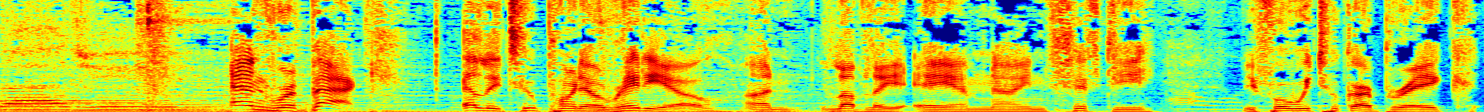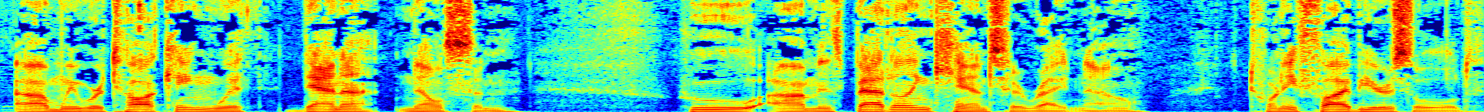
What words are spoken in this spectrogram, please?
And we're back. Ellie 2.0 Radio on lovely AM 950. Before we took our break, um, we were talking with Dana Nelson, who um, is battling cancer right now, 25 years old,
